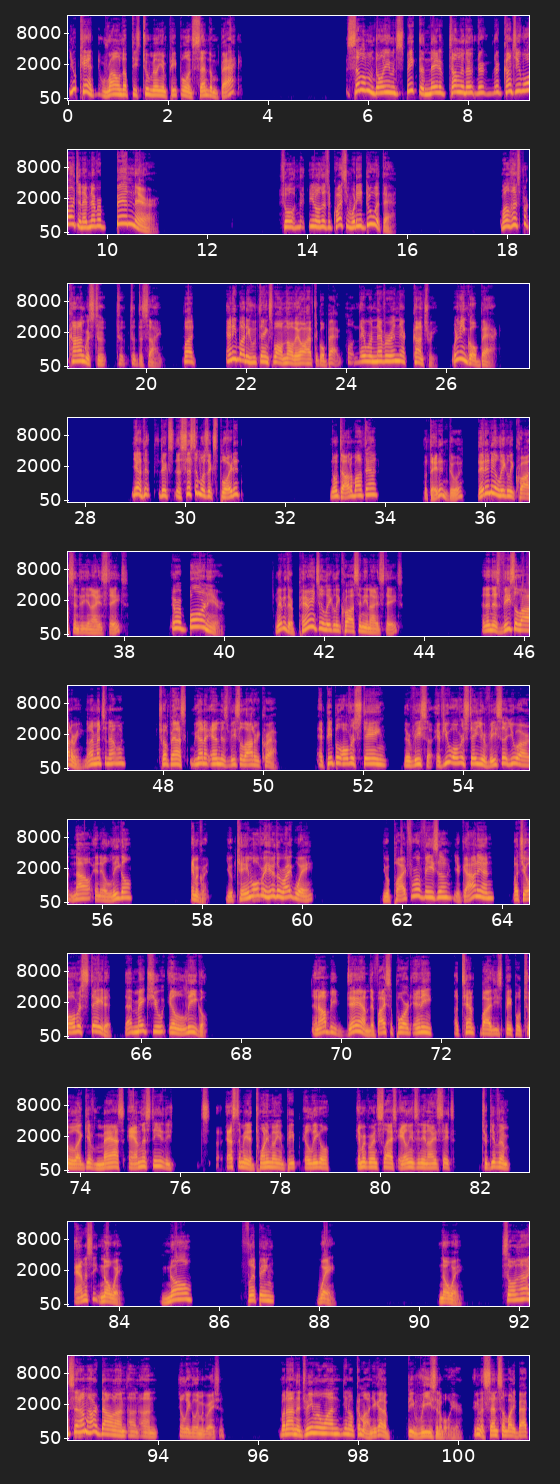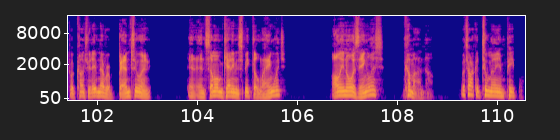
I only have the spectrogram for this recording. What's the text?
You can't round up these 2 million people and send them back. Some of them don't even speak the native tongue of their, their, their country of origin. They've never been there. So, you know, there's a question what do you do with that? Well, that's for Congress to, to, to decide. But anybody who thinks, well, no, they all have to go back, well, they were never in their country. What do you mean go back? Yeah, the, the, the system was exploited. No doubt about that. But they didn't do it. They didn't illegally cross into the United States. They were born here. Maybe their parents illegally crossed in the United States. And then this visa lottery. Did I mention that one? Trump asked, we got to end this visa lottery crap and people overstaying their visa. If you overstay your visa, you are now an illegal immigrant. You came over here the right way. You applied for a visa, you got in, but you overstayed it. That makes you illegal. And I'll be damned if I support any attempt by these people to like give mass amnesty to these estimated 20 million people illegal immigrants slash aliens in the United States to give them amnesty? No way. No flipping way. No way. So I said, I'm hard down on, on, on illegal immigration. But on the Dreamer one, you know, come on, you got to be reasonable here. You're going to send somebody back to a country they've never been to, and, and, and some of them can't even speak the language. All they know is English. Come on now. We're talking 2 million people.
